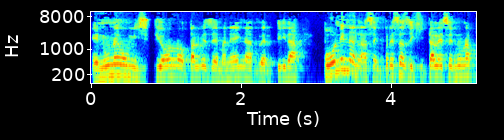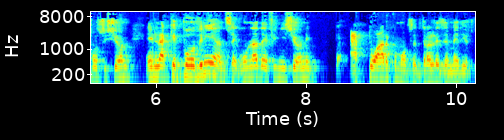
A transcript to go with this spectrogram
en una omisión o tal vez de manera inadvertida, ponen a las empresas digitales en una posición en la que podrían, según la definición, actuar como centrales de medios.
